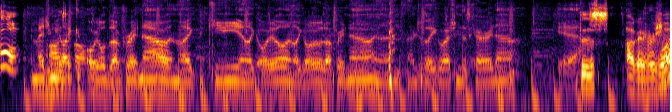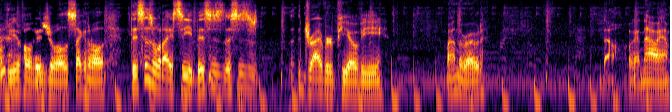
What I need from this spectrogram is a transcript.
Oh! Imagine me like Awesome. oiled up right now and like bikini and like oil and like oiled up right now and then I'm just like watching this car right now. Yeah. This okay. First of all, beautiful visuals. Second of all, this is what I see. This is this is driver POV. Am I on the road? No. Okay, now I am.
